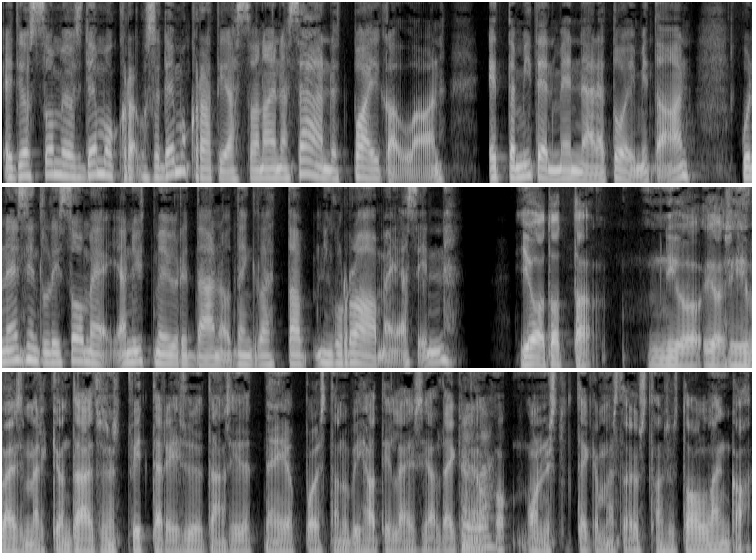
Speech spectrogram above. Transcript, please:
että jos some olisi demokra- koska demokratiassa on aina säännöt paikallaan, että miten mennään ja toimitaan. Kun ensin tuli some ja nyt me yritetään jotenkin laittaa niin kuin raameja sinne. Joo, totta. Joo, joo, hyvä esimerkki on tämä, että Twitteriin syytetään siitä, että ne ei ole poistanut vihatilejä sieltä, eikä Kyllä. ne ole onnistu tekemään sitä jostain syystä ollenkaan.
